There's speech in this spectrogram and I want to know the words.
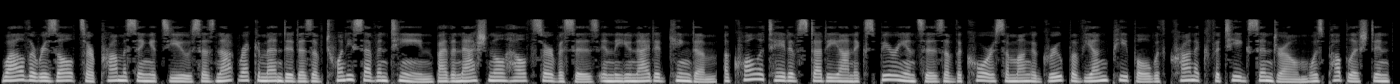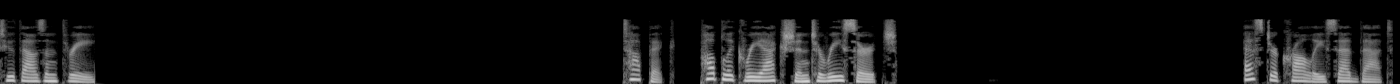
While the results are promising its use is not recommended as of 2017 by the National Health Services in the United Kingdom, a qualitative study on experiences of the course among a group of young people with chronic fatigue syndrome was published in 2003. Public reaction to research. Esther Crawley said that,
